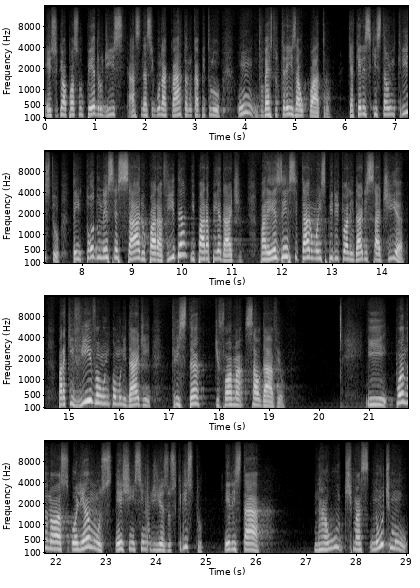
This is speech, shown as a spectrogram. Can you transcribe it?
É isso que o apóstolo Pedro diz na segunda carta, no capítulo 1, do verso 3 ao 4 que aqueles que estão em Cristo têm todo o necessário para a vida e para a piedade, para exercitar uma espiritualidade sadia, para que vivam em comunidade cristã de forma saudável. E quando nós olhamos este ensino de Jesus Cristo, ele está na última, no último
